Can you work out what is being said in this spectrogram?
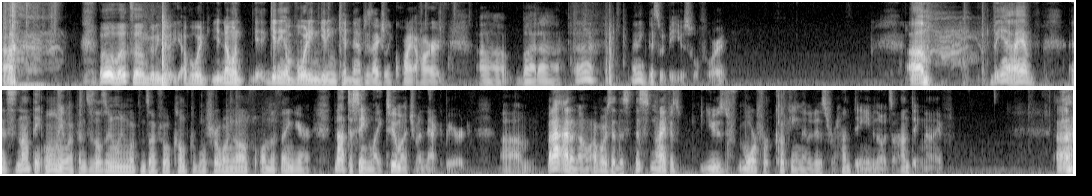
Uh, oh, that's how I'm gonna get avoid. You know, when getting avoiding getting kidnapped is actually quite hard. Uh, but uh, uh, I think this would be useful for it. Um, but yeah, I have. It's not the only weapons. Those are the only weapons I feel comfortable showing off on the thing here. Not to seem like too much of a neckbeard. Um, but I, I don't know. I've always said this. This knife is used more for cooking than it is for hunting, even though it's a hunting knife. Uh,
